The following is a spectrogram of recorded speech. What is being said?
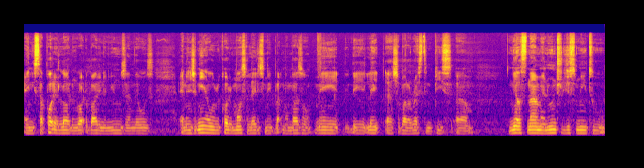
and he supported a lot and wrote about it in the news. And there was an engineer who recorded most of Ladysmith Black Mambazo, may the late uh, Shabalala rest in peace. Um, Neil Snaman, who introduced me to,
